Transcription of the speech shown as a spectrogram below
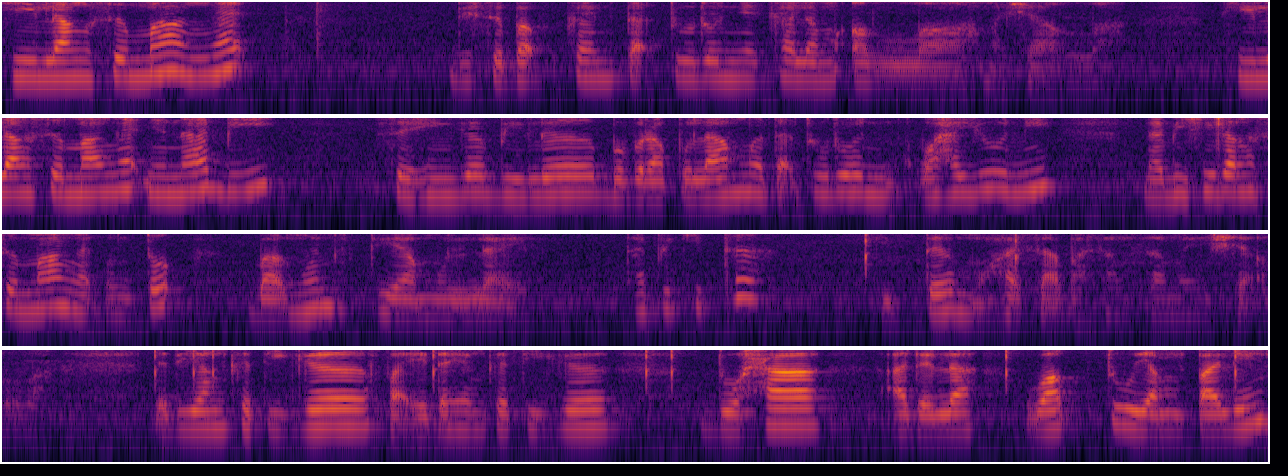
hilang semangat disebabkan tak turunnya kalam Allah, masya-Allah. Hilang semangatnya Nabi sehingga bila beberapa lama tak turun wahyu ni Nabi hilang semangat untuk bangun qiyamul lail. Tapi kita kita muhasabah sama-sama insya-Allah. Jadi yang ketiga faedah yang ketiga duha adalah waktu yang paling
